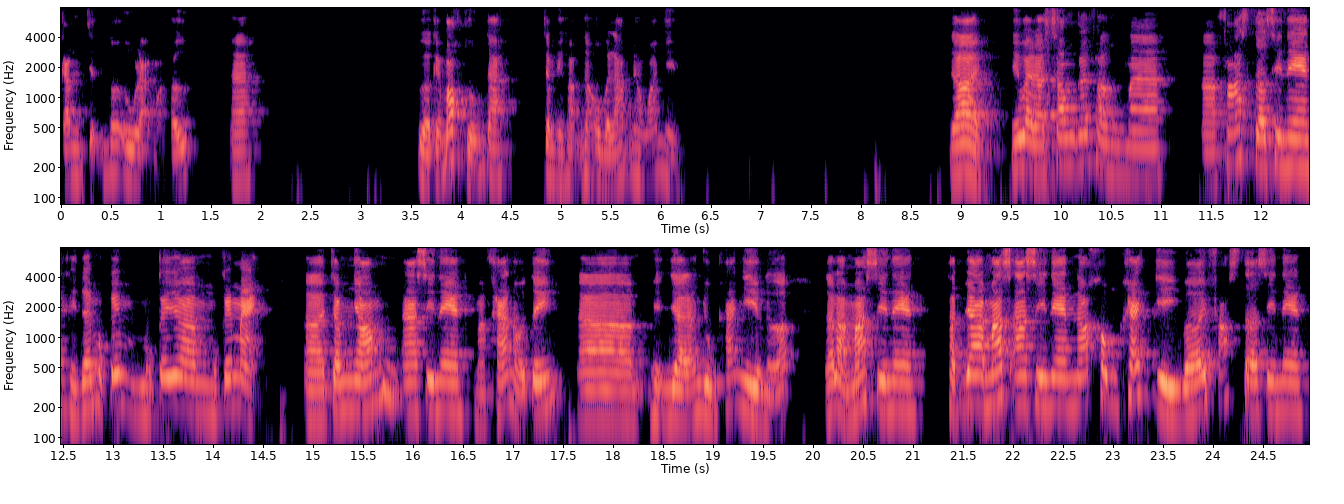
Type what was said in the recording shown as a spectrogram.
căn chỉnh tối ưu lại mọi thứ à, vừa cái box của chúng ta trong trường hợp nó overlap nhau quá nhiều rồi như vậy là xong cái phần mà uh, faster CNN thì đến một cái một cái à, một cái mạng uh, trong nhóm Arsenal mà khá nổi tiếng. Uh, hiện giờ đang dùng khá nhiều nữa đó là Mass CNN thật ra Mass Arsenal nó không khác gì với Faster CNN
